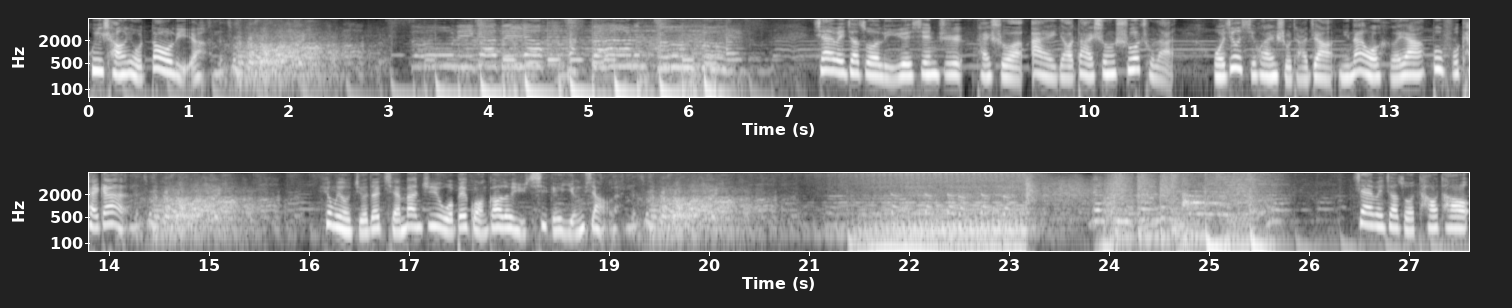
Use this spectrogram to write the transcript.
非常有道理啊。下一位叫做李月先知，他说：“爱要大声说出来，我就喜欢薯条酱，你奈我何呀？不服开干。”有没有觉得前半句我被广告的语气给影响了？下一位叫做涛涛，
